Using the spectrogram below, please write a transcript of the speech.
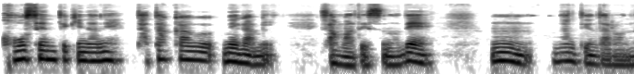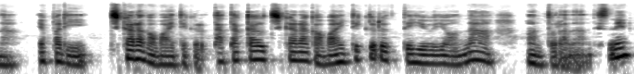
好戦的なね、戦う女神様ですので、うん、なんて言うんだろうな。やっぱり力が湧いてくる。戦う力が湧いてくるっていうようなマントラなんですね。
